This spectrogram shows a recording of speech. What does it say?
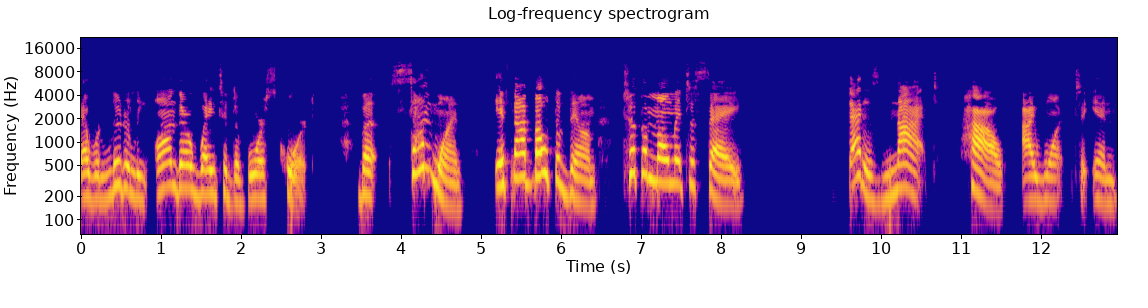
that were literally on their way to divorce court, but someone, if not both of them, took a moment to say, That is not how I want to end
